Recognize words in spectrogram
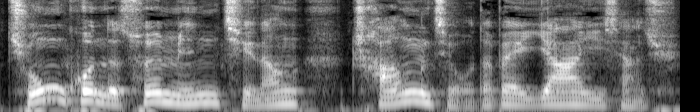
穷困的村民岂能长久的被压抑下去？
